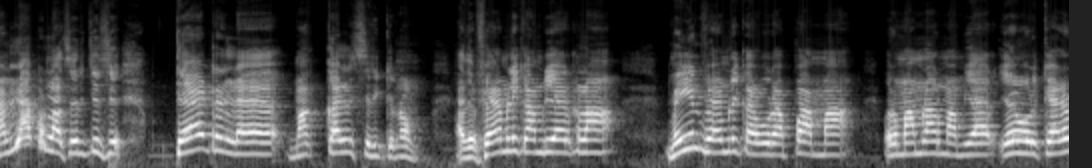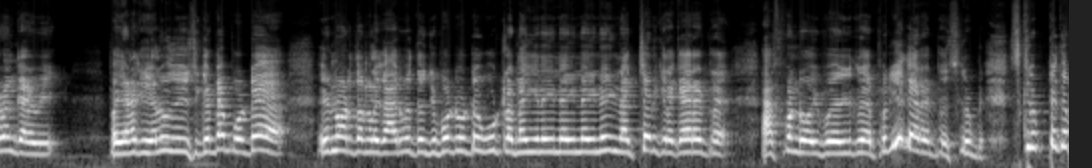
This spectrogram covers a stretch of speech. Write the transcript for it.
நல்லா பண்ணலாம் சிரித்து சி தேட்டரில் மக்கள் சிரிக்கணும். அது ஃபேமிலி காமெடியாக இருக்கலாம். மெயின் ஃபேமிலி ஒரு அப்பா அம்மா ஒரு மாமனார் மாமியார் ஏன் ஒரு கிழவன் கிழவி இப்போ எனக்கு எழுபது வயசு கிட்ட போட்டு இன்னொருத்தவங்களுக்கு அறுபத்தஞ்சு போட்டு விட்டு வீட்டில் நெய் நெய் நெய் நெய் நெய் நச்சரிக்கிற கேரக்டர் ஹஸ்பண்ட் ஒய்ஃப் இருக்கிற பெரிய கேரக்டர் ஸ்கிரிப்ட் ஸ்கிரிப்டுக்கு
